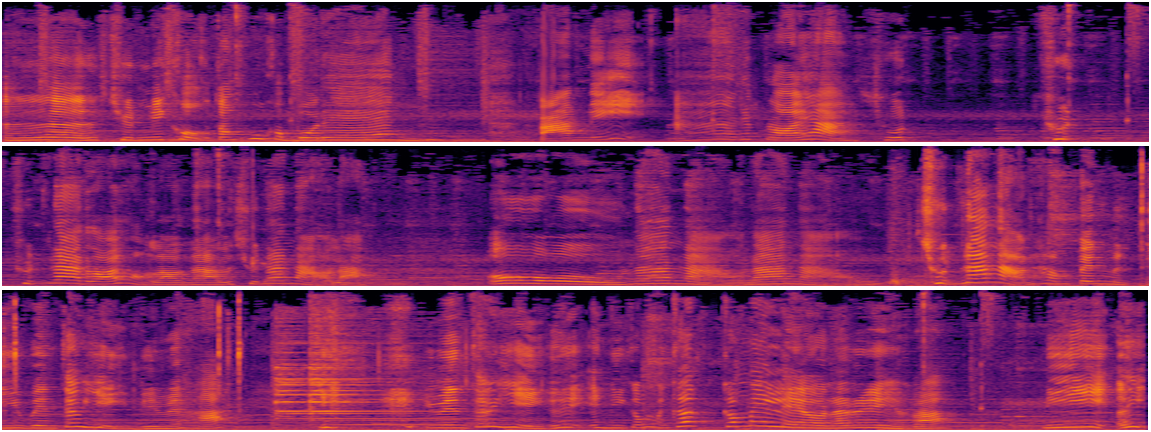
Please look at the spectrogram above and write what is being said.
เออ ชุดมิโกะต้องคู่กับโบแดง ตามนี้ อ่า เรียบร้อยค่ะ ชุด ชุด ชุดหน้าร้อนของเรานะ แล้วชุดหน้าหนาวล่ะ โอ้ หน้าหนาว หน้าหนาว ชุดหน้าหนาวทำเป็นเหมือนอีเวนต์เจ้าหญิงดีไหมคะ อีเวนต์เจ้าหญิง เอ้ย อันนี้ก็มันก็ ก็ไม่เลวนะดูดิเห็นปะนี่ เอ้ย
